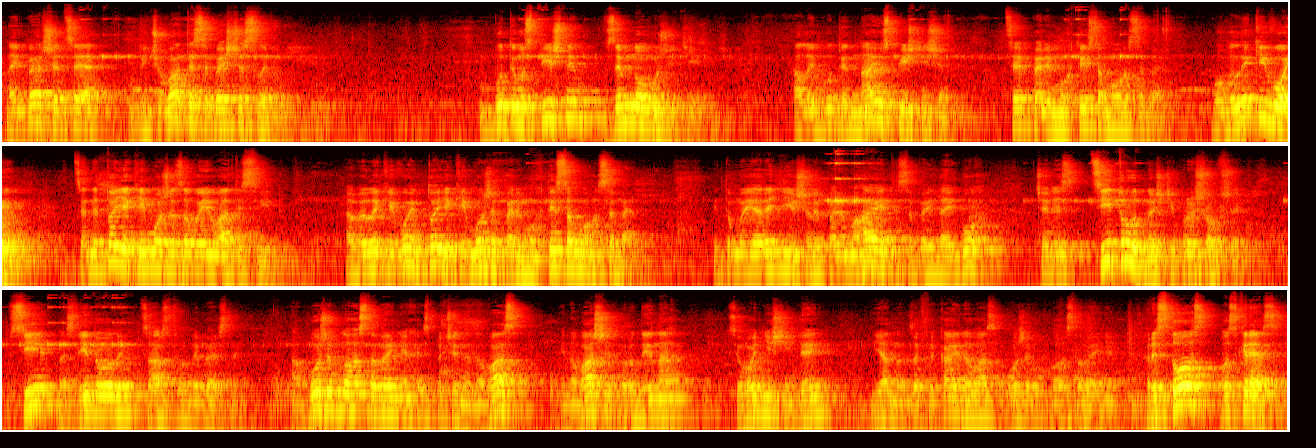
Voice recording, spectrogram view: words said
Найперше це відчувати себе щасливим, бути успішним в земному житті, але бути найуспішнішим це перемогти самого себе. Бо великий воїн це не той, який може завоювати світ, а великий воїн той, який може перемогти самого себе. І тому я радію, що ви перемагаєте себе, і дай Бог, через ці труднощі, пройшовши, всі наслідували Царство Небесне. А Боже благословення хай спочине на вас і на ваших родинах сьогоднішній день. Я закликаю на вас Боже благословення. Христос Воскрес!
